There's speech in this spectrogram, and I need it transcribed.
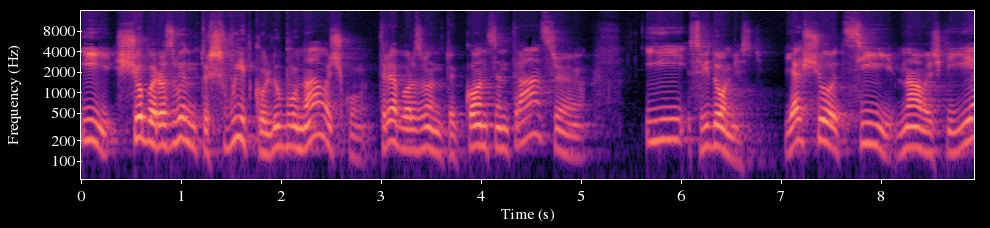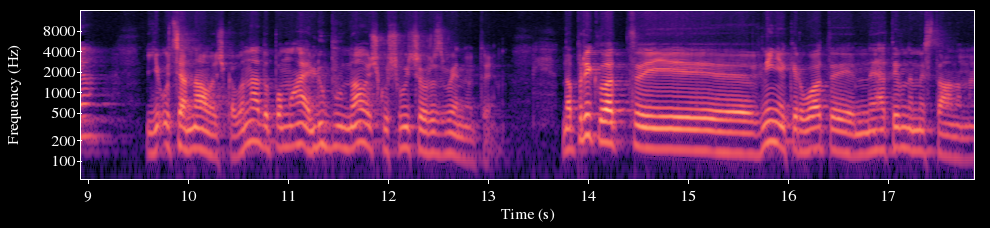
І щоб розвинути швидко любу навичку, треба розвинути концентрацію і свідомість. Якщо ці навички є, і оця навичка, вона допомагає любу навичку швидше розвинути. Наприклад, вміння керувати негативними станами.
